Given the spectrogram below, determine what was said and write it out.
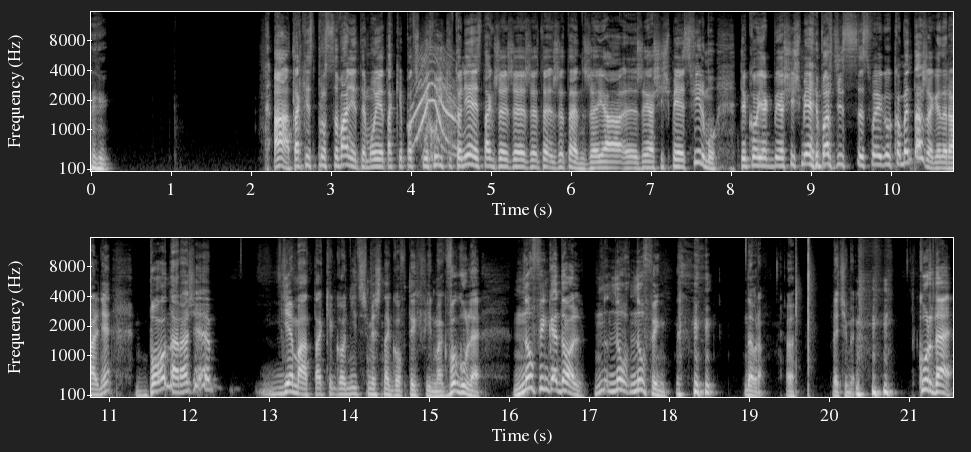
A, takie sprostowanie, te moje takie podśmiechujki, to nie jest tak, że, że, że, że ten, że ja, że ja się śmieję z filmu, tylko jakby ja się śmieję bardziej ze swojego komentarza generalnie, bo na razie nie ma takiego nic śmiesznego w tych filmach. W ogóle. Nothing at all. No, nothing. Dobra, e, lecimy. Kurde!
